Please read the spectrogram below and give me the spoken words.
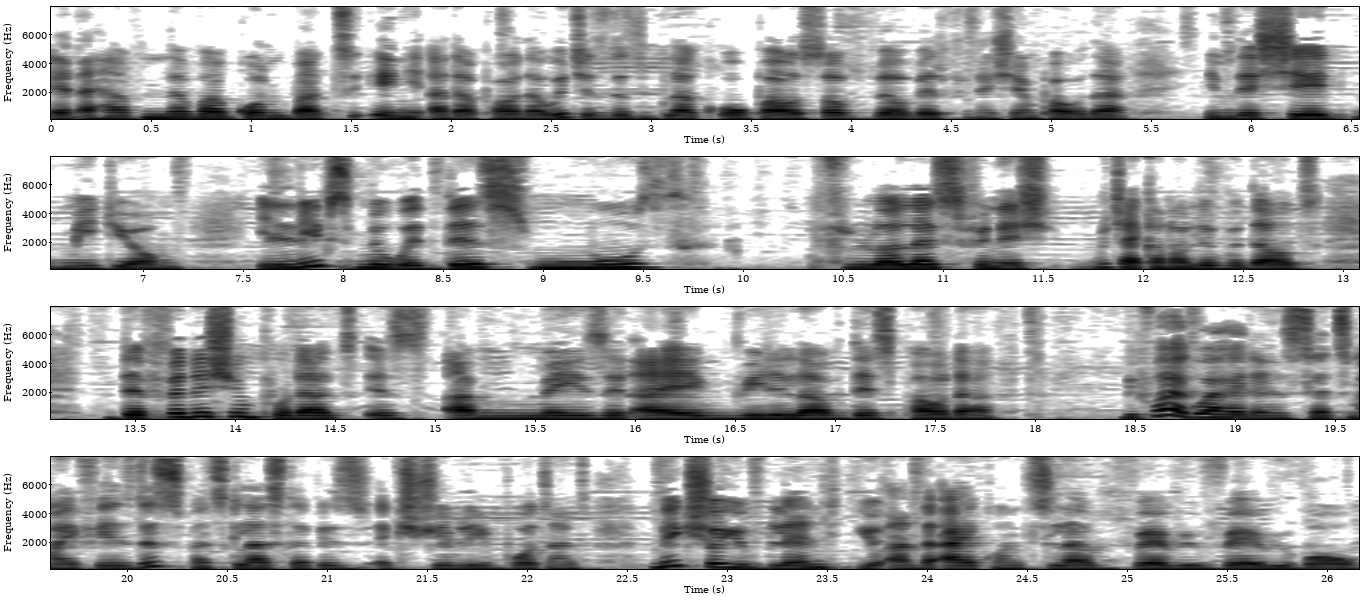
and I have never gone back to any other powder which is this black opal soft velvet finishing powder in the shade medium. It leaves me with this smooth flawless finish which I cannot live without. The finishing product is amazing. I really love this powder before i go ahead and set my face this particular step is extremely important. Make sure you blend your under eye concealer very very well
